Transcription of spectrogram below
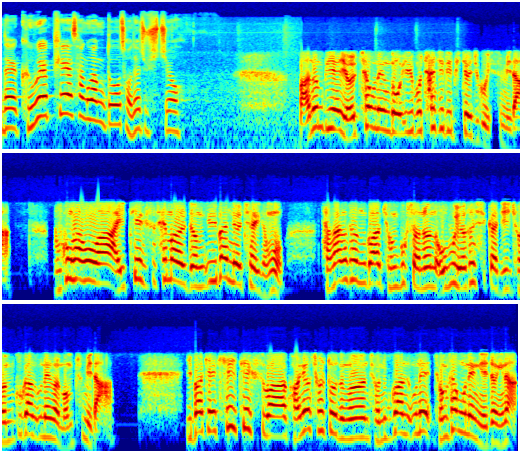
네, 그 외 피해 상황도 전해주시죠. 많은 비에 열차 운행도 일부 차질이 빚어지고 있습니다. 무궁화호와 ITX 새마을 등 일반 열차의 경우 상항선과 경북선은 오후 6시까지 전 구간 운행을 멈춥니다. 이 밖에 KTX와 광역철도 등은 전 구간 운행, 정상 운행 예정이나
